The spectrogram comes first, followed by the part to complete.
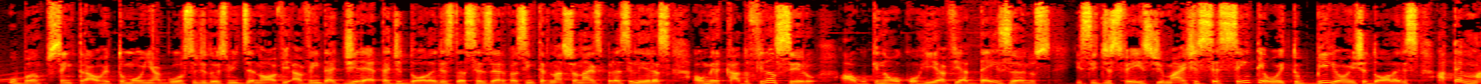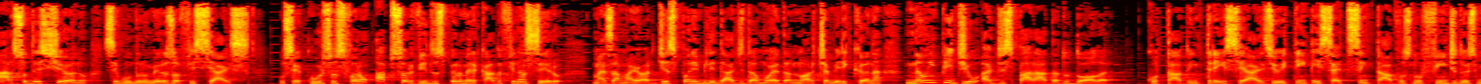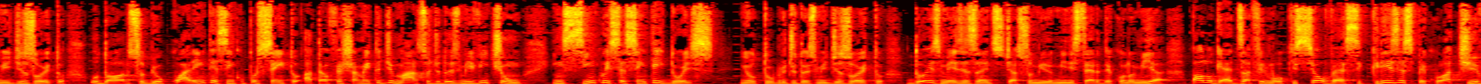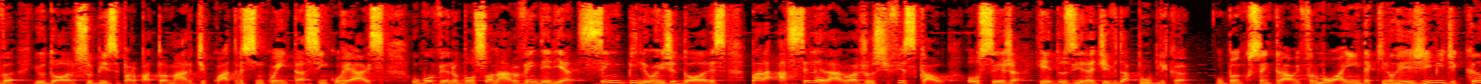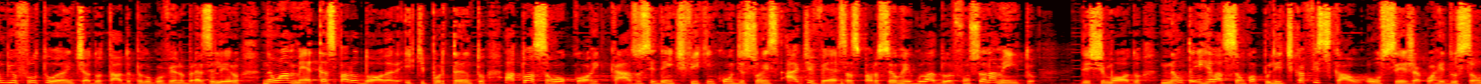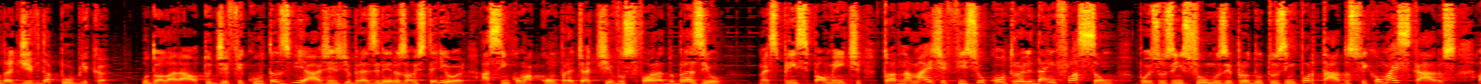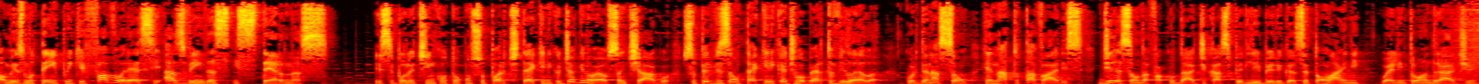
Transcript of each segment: O Banco Central retomou em agosto de 2019 a venda direta de dólares das reservas internacionais brasileiras ao mercado financeiro, algo que não ocorria havia 10 anos, e se desfez de mais de 68 bilhões de dólares até março deste ano, segundo números oficiais. Os recursos foram absorvidos pelo mercado financeiro, mas a maior disponibilidade da moeda norte-americana não impediu a disparada do dólar. Cotado em R$ 3,87 no fim de 2018, o dólar subiu 45% até o fechamento de março de 2021, em R$ 5,62. Em outubro de 2018, dois meses antes de assumir o Ministério da Economia, Paulo Guedes afirmou que se houvesse crise especulativa e o dólar subisse para o patamar de R$ 4,50 a 5 reais, o governo Bolsonaro venderia 100 bilhões de dólares para acelerar o ajuste fiscal, ou seja, reduzir a dívida pública. O Banco Central informou ainda que no regime de câmbio flutuante adotado pelo governo brasileiro não há metas para o dólar e que, portanto, a atuação ocorre caso se identifiquem condições adversas para o seu regulador funcionamento. Deste modo, não tem relação com a política fiscal, ou seja, com a redução da dívida pública. O dólar alto dificulta as viagens de brasileiros ao exterior, assim como a compra de ativos fora do Brasil mas principalmente torna mais difícil o controle da inflação, pois os insumos e produtos importados ficam mais caros, ao mesmo tempo em que favorece as vendas externas. Esse boletim contou com suporte técnico de Agnoel Santiago, supervisão técnica de Roberto Vilela, coordenação Renato Tavares, direção da Faculdade Casper Liber e Gazeta Online, Wellington Andrade.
